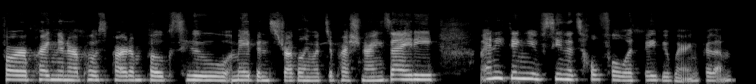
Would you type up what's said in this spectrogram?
for pregnant or postpartum folks who may have been struggling with depression or anxiety. Anything you've seen that's hopeful with baby wearing for them?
